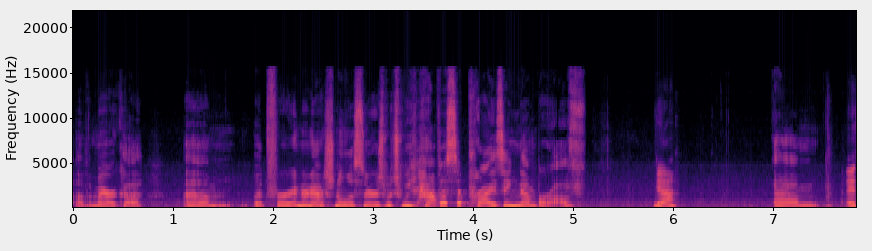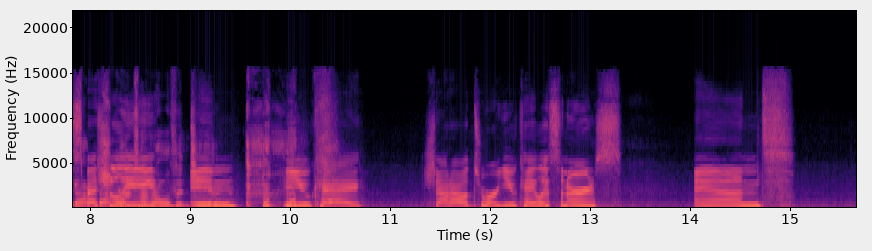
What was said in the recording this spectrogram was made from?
of America. Um, but for international listeners, which we have a surprising number of, yeah. Um, that Especially relevant to in the UK. Shout out to our UK listeners. And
